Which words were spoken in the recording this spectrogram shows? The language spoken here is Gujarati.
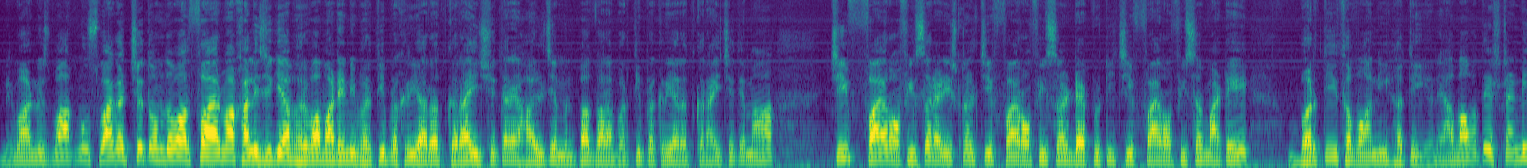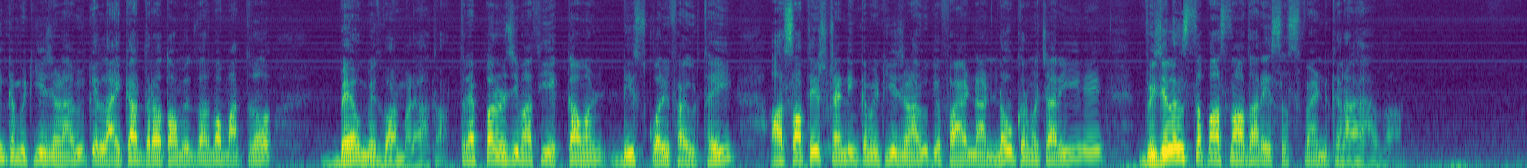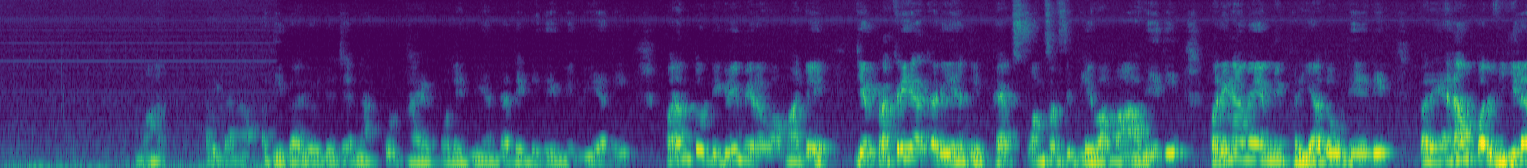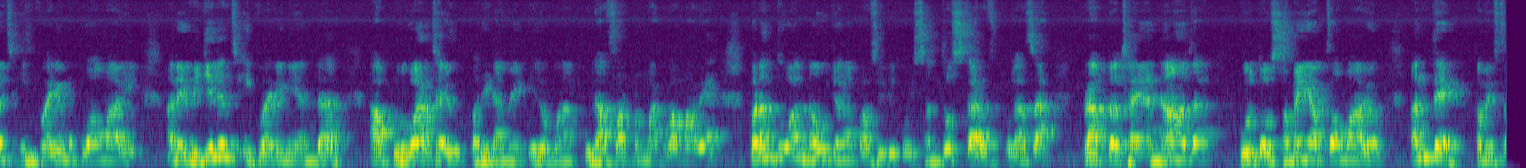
નિર્માણ ન્યૂઝમાં આપનું સ્વાગત છે. તો અમદાવાદ ફાયરમાં ખાલી જગ્યા ભરવા માટેની ભરતી પ્રક્રિયા રદ કરાઈ છે. ત્યારે હાલ જે મનપા દ્વારા ભરતી પ્રક્રિયા રદ કરાઈ છે, તેમાં chief fire officer, additional chief fire officer, deputy chief fire officer માટે ભરતી થવાની હતી. અને આ બાબતે સ્ટેન્ડિંગ કમિટીએ જણાવ્યું કે લાયકાત ધરાવતા ઉમેદવારમાં માત્ર બે ઉમેદવાર મળ્યા હતા. ત્રેપન અરજીમાંથી એકાવન ડિસ્ક્વોલિફાઈડ થઈ. આ સાથે સ્ટેન્ડિંગ કમિટીએ જણાવ્યું કે ફાયરના નવ કર્મચારીને વિજિલન્સ તપાસના આધારે સસ્પેન્ડ કરાયા હતા. મહાનગરપાલિકાના અધિકારીઓ જે છે, નાગપુર ફાયર કોલેજની અંદરથી ડિગ્રી મેળવી હતી. પરંતુ ડિગ્રી મેળવવા માટે જે પ્રક્રિયા કરી હતી, ફેક્સ સ્પોન્સરશિપ લેવામાં આવી હતી. પરિણામે એમની ફરિયાદો ઉઠી હતી. પર એના ઉપર વિજિલન્સ ઇન્ક્વાયરી મૂકવામાં આવી અને વિજિલન્સ ઇન્ક્વાયરીની અંદર આ પુરવાર થયું. પરિણામે એ લોકોના ખુલાસા પણ માગવામાં આવ્યા. પરંતુ આ નવ જણા પાસેથી કોઈ સંતોષકારક ખુલાસા પ્રાપ્ત થયા ન હતા. પૂરતો સમય આપવામાં આવ્યો. અંતે કમિશનર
